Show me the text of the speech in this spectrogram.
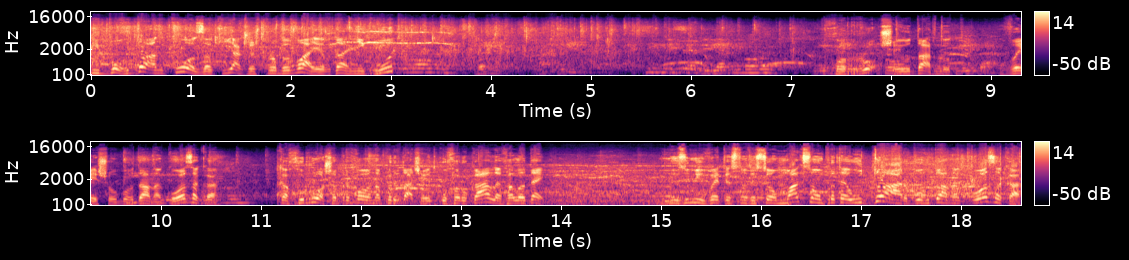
І Богдан Козак як же ж пробиває в дальній кут. Хороший удар тут вийшов Богдана Козака. Така хороша прихована передача від Кухарука, але Галадей не зумів витиснути з цього максимум. Проте удар Богдана Козака.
